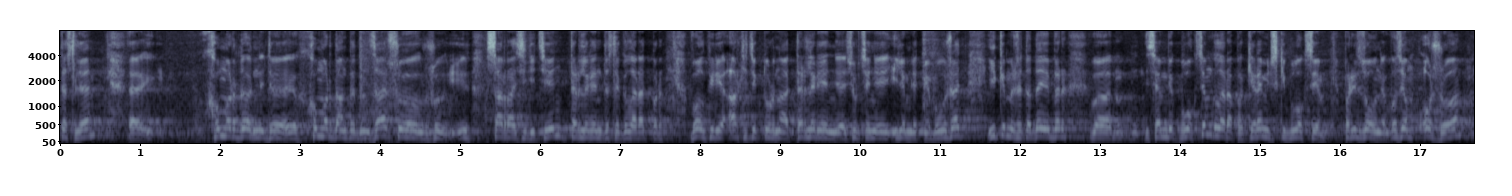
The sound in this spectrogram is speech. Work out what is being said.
тәслі хомырдан дыдынса шу сарраси детен тірлерен діслі галарат бір вол пире архитектурна тірлерен сүртсене илемлетме болжат икеме же тада ебір сәмбек блоксем галарапыр керамический блоксем паризованный возем ожо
